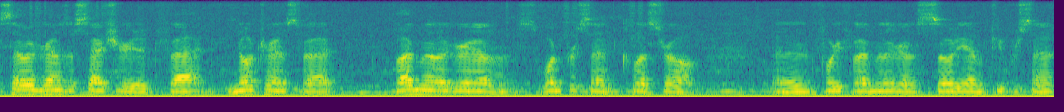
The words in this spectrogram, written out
7 grams of saturated fat, no trans fat, 5 milligrams, 1% cholesterol, and 45 milligrams sodium, 2%,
